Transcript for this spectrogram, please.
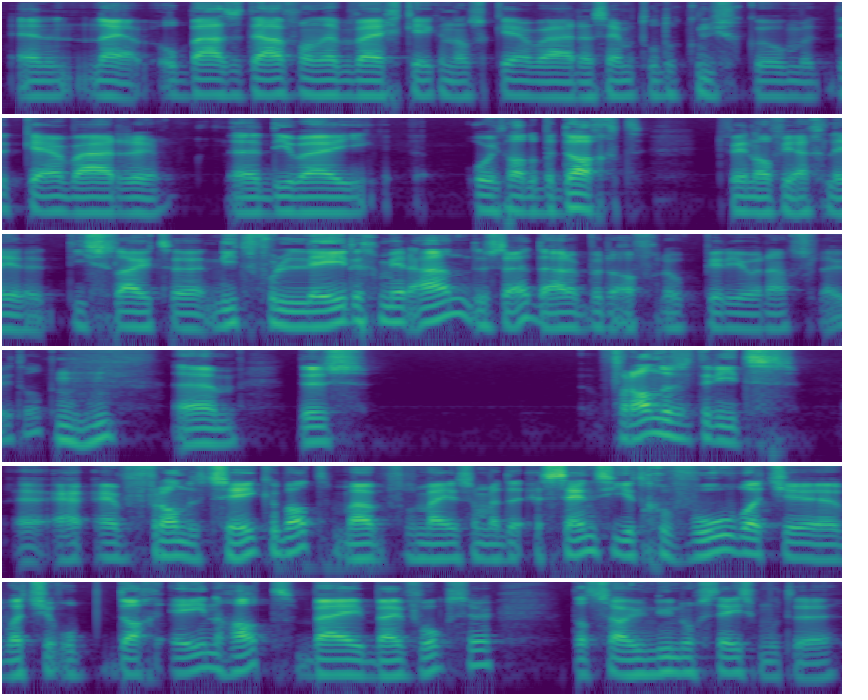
En nou ja, op basis daarvan hebben wij gekeken naar onze kernwaarden. En zijn we tot de conclusie gekomen. De kernwaarden die wij ooit hadden bedacht, 2,5 jaar geleden, die sluiten niet volledig meer aan. Dus hè, daar hebben we de afgelopen periode aan gesleuteld. Mhm. Ehm, dus verandert er iets? Eh, er, er verandert zeker wat. Maar volgens mij is zeg maar, de essentie, het gevoel wat je, wat je op dag 1 had bij, bij Voxer, dat zou je nu nog steeds moeten,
